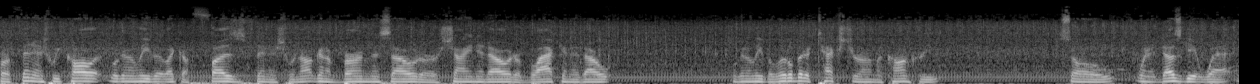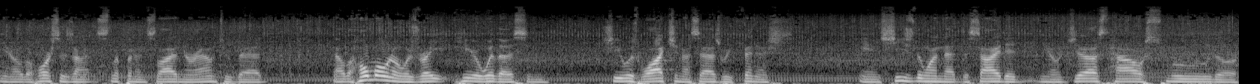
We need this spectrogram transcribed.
for a finish, we call it, we're going to leave it like a fuzz finish. We're not going to burn this out or shine it out or blacken it out. We're going to leave a little bit of texture on the concrete. So when it does get wet, you know, the horses aren't slipping and sliding around too bad. Now the homeowner was right here with us and she was watching us as we finished. And she's the one that decided, you know, just how smooth or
